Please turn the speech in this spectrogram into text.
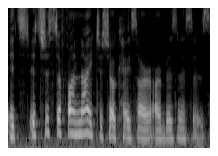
it's, it's just a fun night to showcase our, our businesses.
